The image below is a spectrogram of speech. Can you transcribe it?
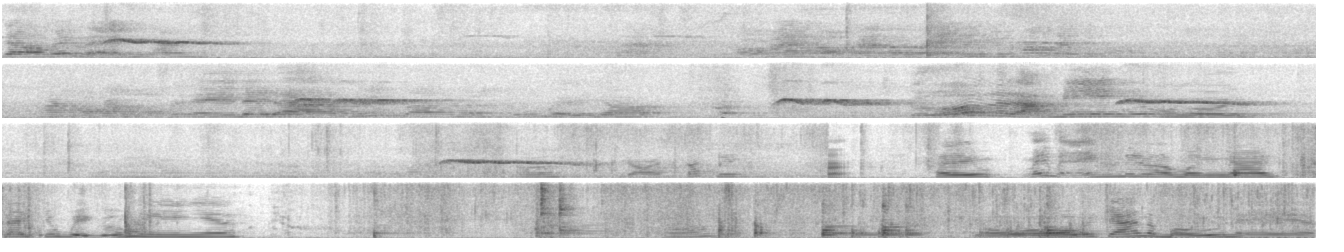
Cho mấy bạn ăn thì đây là bếp bên mình chuẩn bị cho rửa để làm me nha mọi người. Ờ, rồi tắt đi. À. thì mấy bạn đây là mình à, đây chuẩn bị rửa me nha. Đó. Trời ơi cái trái nó bự nè.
